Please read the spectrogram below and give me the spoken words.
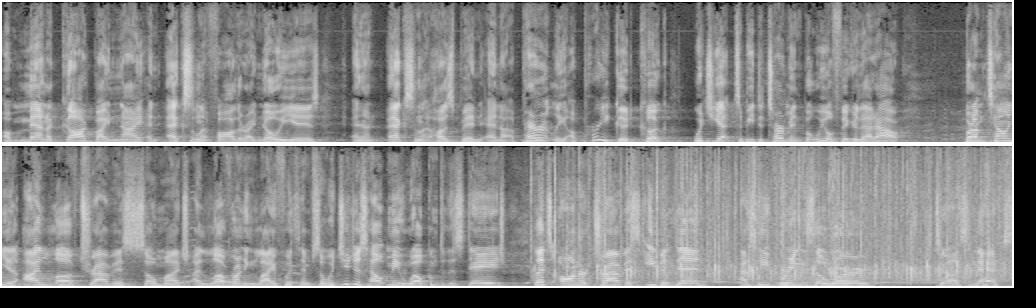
a man of God by night, an excellent father, I know he is, and an excellent husband, and apparently a pretty good cook, which yet to be determined, but we will figure that out. But I'm telling you, I love Travis so much. I love running life with him. So would you just help me welcome to the stage? Let's honor Travis Evenden as he brings the word to us next.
